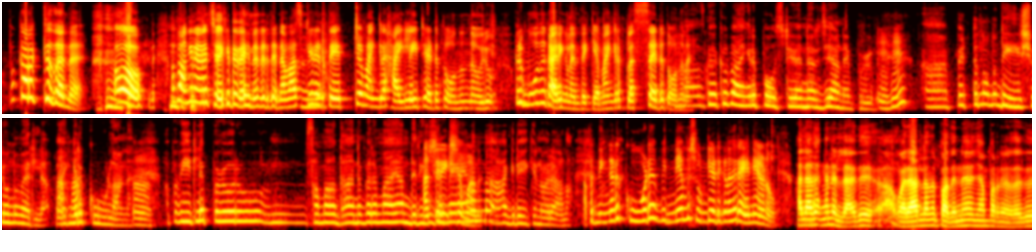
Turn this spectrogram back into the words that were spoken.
അപ്പൊ കറക്റ്റ് തന്നെ. ഓ അപ്പൊ അങ്ങനെയാണ് ചോദിക്കട്ടെ രഹനന്റെ അടുത്ത്. നവാസ്കയുടെ അടുത്ത് ഏറ്റവും ഭയങ്കര ഹൈലൈറ്റ് ആയിട്ട് തോന്നുന്ന ഒരു ഒരു മൂന്ന് കാര്യങ്ങൾ എന്തൊക്കെയാ? ഭയങ്കര പ്ലസ് ആയിട്ട് തോന്നണേ. മാസ്കൊക്കെ ഭയങ്കര പോസിറ്റീവ് എനർജിയാണ് എപ്പോഴും. ഉഹും. പെട്ടെന്നൊന്നും ദേഷ്യമൊന്നും വരില്ല. ഭയങ്കര കൂളാണ്. അപ്പൊ വീട്ടിലെപ്പോഴും ഒരു സമാധാനപരമായ അന്തരീക്ഷം. ആഗ്രഹിക്കുന്ന ഒരാളാണ് അപ്പൊ നിങ്ങളുടെ കൂടെ പിന്നെയും ചുണ്ടി എടുക്കുന്നത് രഹനയാണോ അല്ല അത് അങ്ങനെയല്ല അത് വരാറില്ല അപ്പൊ അതന്നെ ഞാൻ പറഞ്ഞു അതായത്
